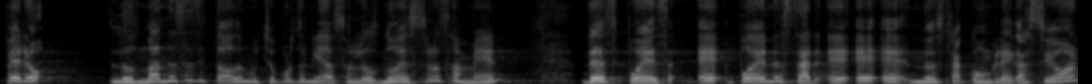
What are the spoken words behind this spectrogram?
Pero los más necesitados de mucha oportunidad son los nuestros, amén. Después eh, pueden estar eh, eh, nuestra congregación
